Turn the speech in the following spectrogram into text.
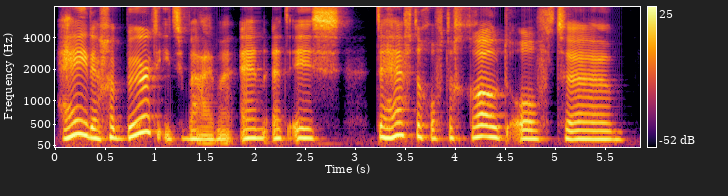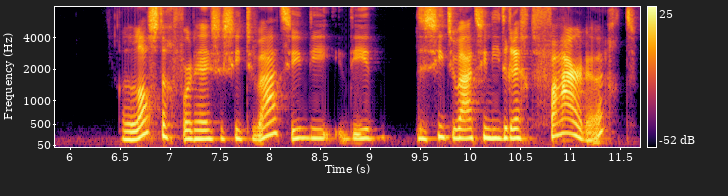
hé, hey, er gebeurt iets bij me en het is te heftig of te groot of te lastig voor deze situatie, die, die de situatie niet rechtvaardigt,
